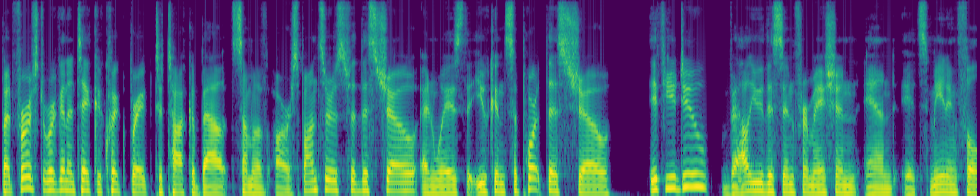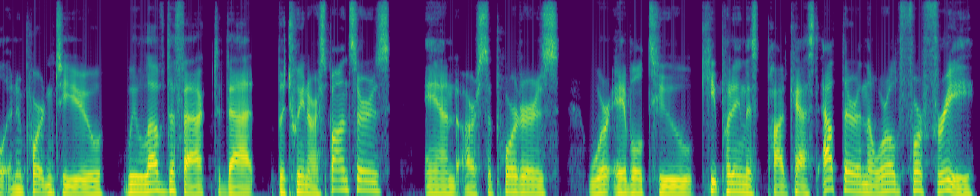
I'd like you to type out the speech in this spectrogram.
But first, we're going to take a quick break to talk about some of our sponsors for this show and ways that you can support this show. If you do value this information and it's meaningful and important to you, we love the fact that between our sponsors and our supporters, we're able to keep putting this podcast out there in the world for free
